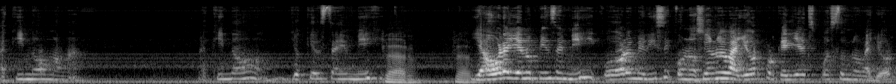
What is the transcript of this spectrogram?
aquí no, mamá, aquí no, yo quiero estar en México. Claro, Y ahora ya no piensa en México, ahora me dice, conoció Nueva York porque ya expuesto en Nueva York.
